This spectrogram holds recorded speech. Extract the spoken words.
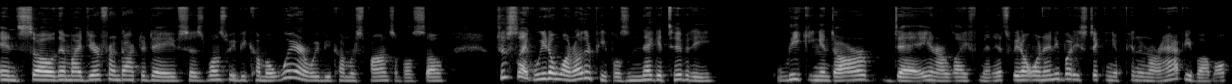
And so then my dear friend Dr. Dave says once we become aware, we become responsible. So just like we don't want other people's negativity leaking into our day and our life minutes. We don't want anybody sticking a pin in our happy bubble.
